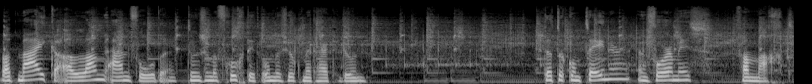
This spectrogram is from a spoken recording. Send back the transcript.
Wat Maaike al lang aanvoelde toen ze me vroeg dit onderzoek met haar te doen. Dat de container een vorm is van macht.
